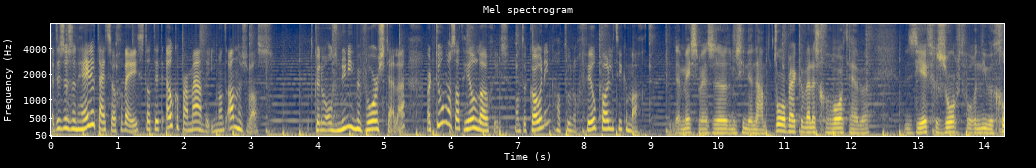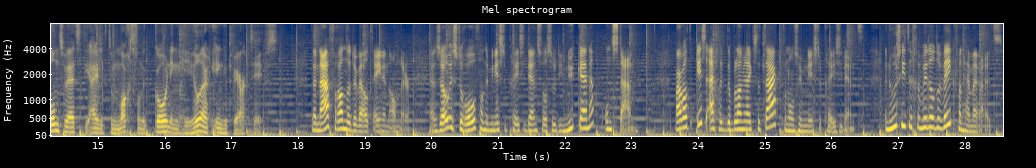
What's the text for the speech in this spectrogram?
Het is dus een hele tijd zo geweest dat dit elke paar maanden iemand anders was. Kunnen we ons nu niet meer voorstellen, maar toen was dat heel logisch, want de koning had toen nog veel politieke macht. De meeste mensen zullen misschien de naam Thorbecke wel eens gehoord hebben. Dus die heeft gezorgd voor een nieuwe grondwet die eigenlijk de macht van de koning heel erg ingeperkt heeft. Daarna veranderde wel het een en ander. En zo is de rol van de minister-president zoals we die nu kennen ontstaan. Maar wat is eigenlijk de belangrijkste taak van onze minister-president? En hoe ziet de gemiddelde week van hem eruit?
